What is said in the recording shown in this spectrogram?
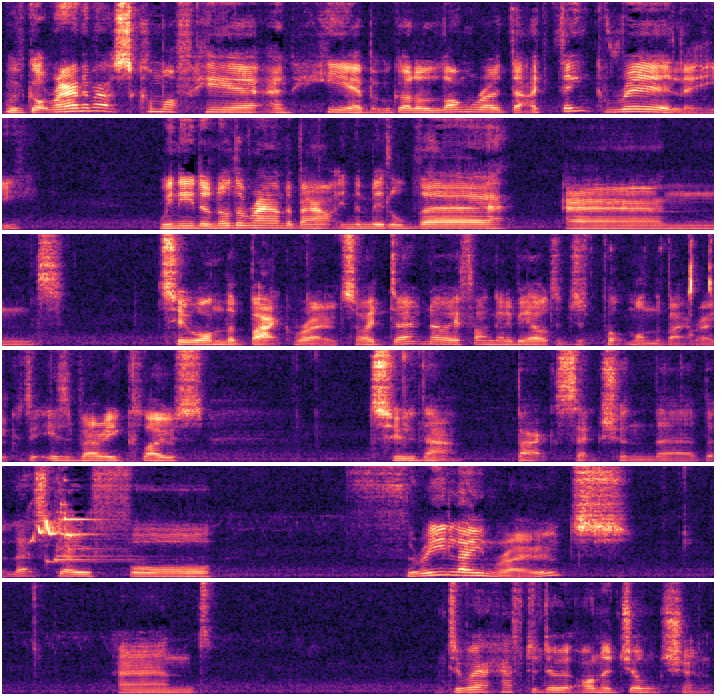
We've got roundabouts to come off here and here, but we've got a long road that I think really we need another roundabout in the middle there and two on the back road. So I don't know if I'm going to be able to just put them on the back road because it is very close to that back section there. But let's go for three lane roads and do I have to do it on a junction?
